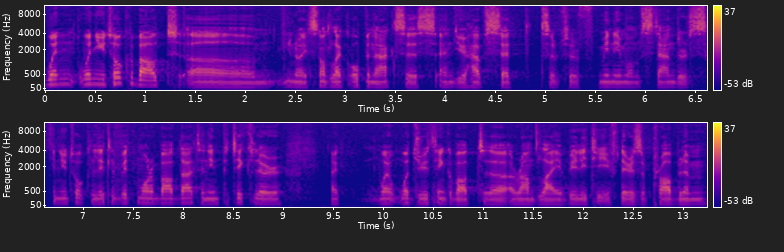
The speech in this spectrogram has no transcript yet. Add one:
When when you talk about um, you know it's not like open access and you have set sort of minimum standards. Can you talk a little bit more about that? And in particular, like what what do you think about uh, around liability? If there is a problem,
